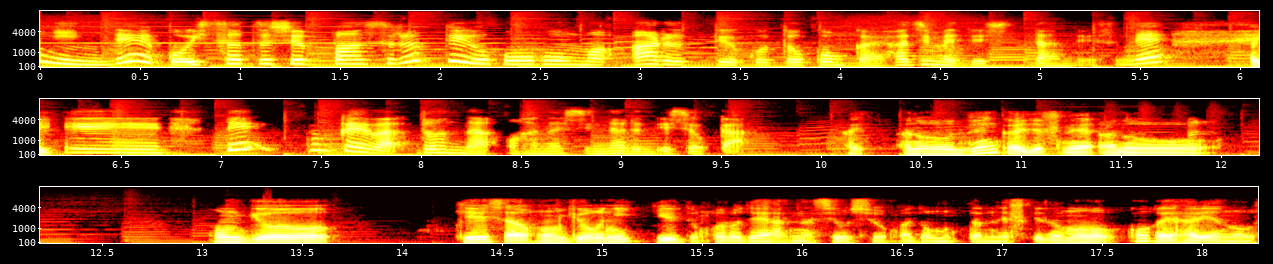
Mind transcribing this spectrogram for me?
3人でこう一冊出版するっていう方法もあるっていうことを今回初めて知ったんですね。はい、えー、で、今回はどんなお話になるんでしょうか？はい。あの、前回ですね、あの、本業、経営者は本業にっていうところで話をしようかと思ったんですけども、今回やはりあの、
